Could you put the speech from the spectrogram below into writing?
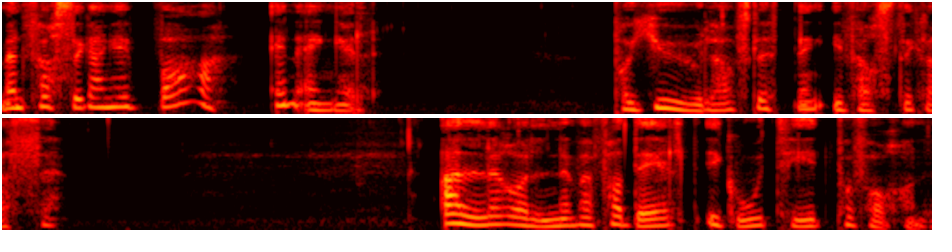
men første gang jeg var en engel. På juleavslutning i første klasse. Alle rollene var fordelt i god tid på forhånd.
